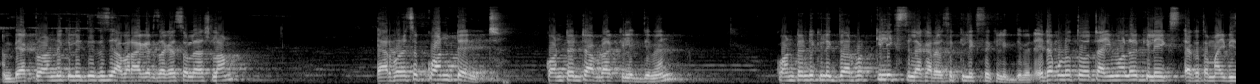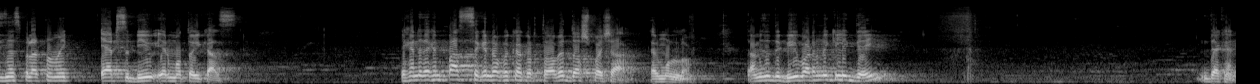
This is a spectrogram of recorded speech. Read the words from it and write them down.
আমি ব্যাক টু আর্নে ক্লিক দিতেছি, আবার আগের জায়গায় চলে আসলাম। এরপর হচ্ছে কন্টেন্ট কন্টেন্টে আপনারা ক্লিক দিবেন। কন্টেন্টে ক্লিক দেওয়ার পর ক্লিকস লেখা রয়েছে ক্লিকসে ক্লিক দিবেন। এটা মূলত টাইম ওয়ালের ক্লিকস একত মাই বিজনেস প্ল্যাটফর্মে অ্যাডস ভিউ এর মতোই কাজ। এখানে দেখেন পাঁচ সেকেন্ড অপেক্ষা করতে হবে, দশ পয়সা এর মূল্য। তো আমি যদি ভিউ বাটনে ক্লিক দেই, দেখেন।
